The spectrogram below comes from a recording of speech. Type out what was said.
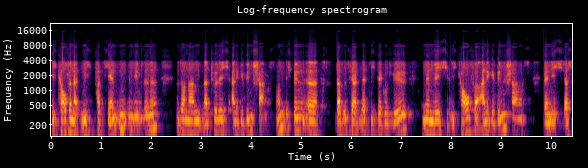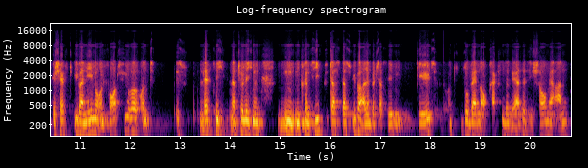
ich kaufe nicht Patienten in dem Sinne, sondern natürlich eine Gewinnchance. Ne? Ich bin, äh, das ist ja letztlich der Goodwill, nämlich ich kaufe eine Gewinnchance, wenn ich das Geschäft übernehme und fortführe und ist letztlich natürlich ein, ein Prinzip, dass das überall im Wirtschaftsleben gilt. Und so werden auch Praxen bewertet. Ich schaue mir an,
